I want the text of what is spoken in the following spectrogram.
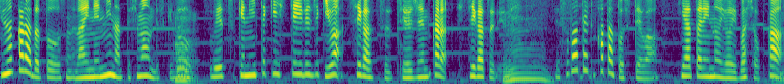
今からだとその来年になってしまうんですけど、うん、植え付けに適している時期は4月中旬から7月です。で育て方としては日当たりの良い場所か、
